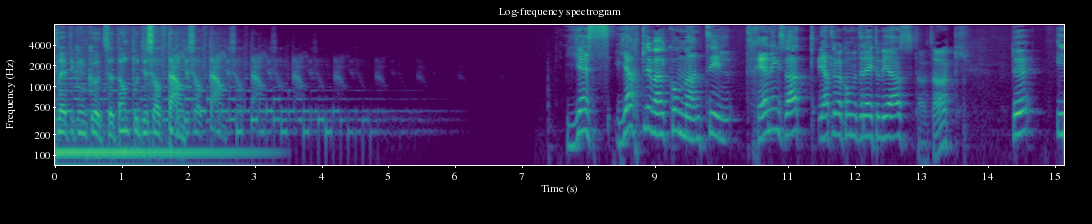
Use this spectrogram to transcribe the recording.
athletic and good, so don't put yourself down. Yourself down. Yourself down. Yourself down. Yes, hjertelig velkommen til treningsvett. Hjertelig velkommen til deg, Tobias. Takk, takk. Du, i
